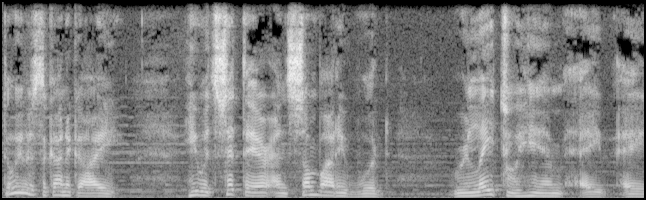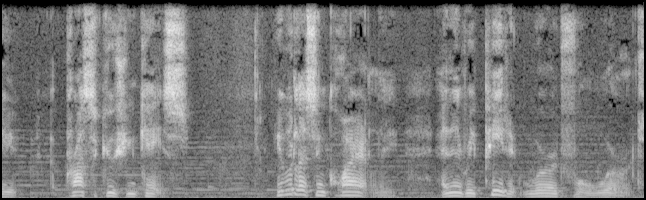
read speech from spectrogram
Dewey was the kind of guy, he would sit there and somebody would relate to him a, a prosecution case. He would listen quietly and then repeat it word for word.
